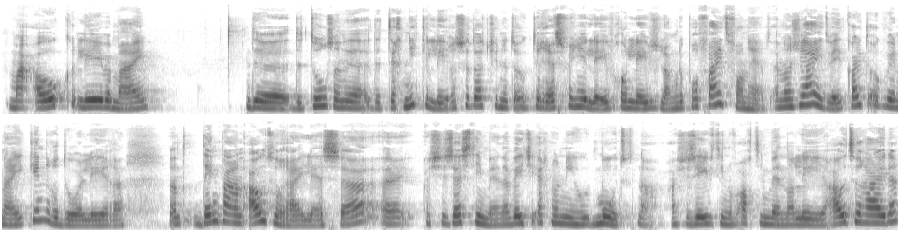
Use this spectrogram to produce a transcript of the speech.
Maar ook leer je bij mij de, de tools en de, technieken leren, zodat je het ook de rest van je leven gewoon levenslang de profijt van hebt. En als jij het weet, kan je het ook weer naar je kinderen doorleren. Want denk maar aan autorijlessen. Uh, als je 16 bent, dan weet je echt nog niet hoe het moet. Nou, als je 17 of 18 bent, dan leer je autorijden.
